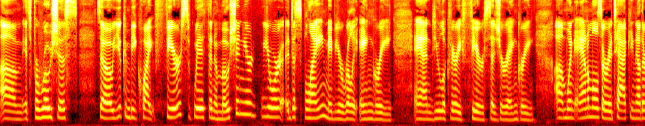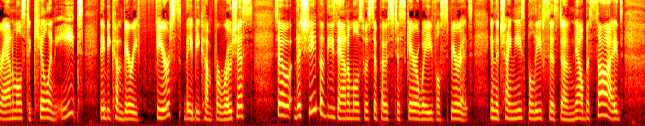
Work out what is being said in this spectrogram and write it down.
um, it's ferocious. So you can be quite fierce with an emotion you're you're displaying. Maybe you're really angry, and you look very fierce as you're angry. Um, when animals are attacking other animals to kill and eat, they become very fierce, they become ferocious. So, the shape of these animals was supposed to scare away evil spirits in the Chinese belief system. Now, besides,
